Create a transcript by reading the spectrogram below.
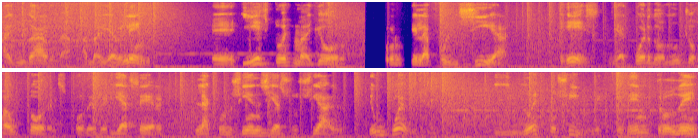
ayudarla a María Belén. Eh, y esto es mayor porque la policía es, de acuerdo a muchos autores, o debería ser, la conciencia social de un pueblo. Y no es posible que dentro de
